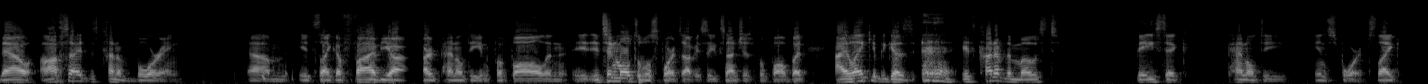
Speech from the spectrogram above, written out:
Now, offsides is kind of boring. Um, it's like a five yard penalty in football, and it's in multiple sports. Obviously, it's not just football, but I like it because it's kind of the most basic penalty in sports. Like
